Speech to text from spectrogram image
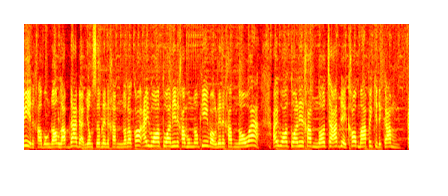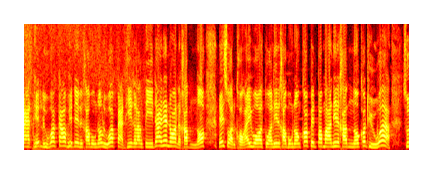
รีๆนะครับวงน้องรับได้แบบยกเซิร์ฟเลยนะครับเนาะแล้วก็ ice wall ตัวนี้นะครับวงน้องพี่บอกเลยนะครับเนาะว่า ice wall ตัวนี้นะครับเนาะจะอัปเดตเข้ามาเป็นกิจกรรม8เพชรหรือว่า9เพชรเนี่ยนะครับวงน้องหรือว่า 8 ที่การันตีได้แน่นอนนะครับเนาะในส่วนของ ice wall ตัวนี้นะครับวงน้องก็เป็นประมาณนี้นะครับเนาะก็ถือว่าสุด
